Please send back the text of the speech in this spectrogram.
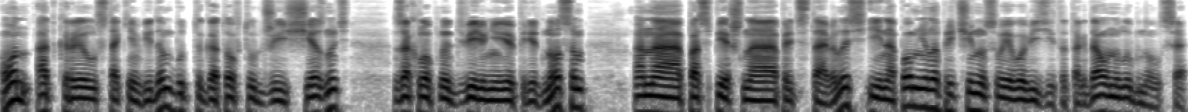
Он открыл с таким видом, будто готов тут же исчезнуть, захлопнуть дверь у нее перед носом. Она поспешно представилась и напомнила причину своего визита. Тогда он улыбнулся.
